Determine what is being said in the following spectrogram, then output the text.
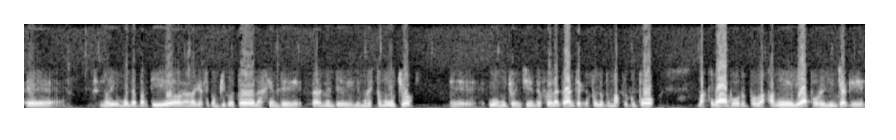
eh, nos dieron vuelta a partido, la verdad que se complicó todo, la gente realmente le molestó mucho, eh, hubo muchos incidentes fuera de la cancha, que fue lo que más preocupó, más que nada por, por la familia, por el hincha que,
